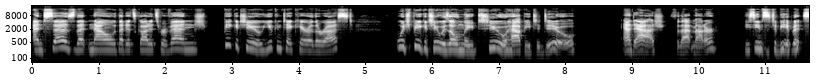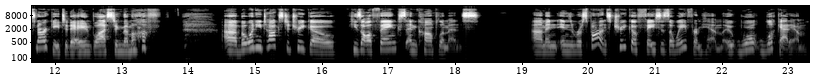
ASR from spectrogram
And says that now that it's got its revenge, Pikachu, you can take care of the rest. Which Pikachu is only too happy to do. And Ash, for that matter. He seems to be a bit snarky today in blasting them off. Uh, but when he talks to Treecko, he's all thanks and compliments. Um, and in response, Treecko faces away from him. It won't look at him.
